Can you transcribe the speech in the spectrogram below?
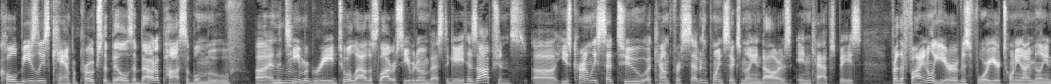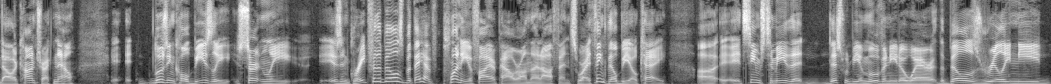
Cole Beasley's camp approached the Bills about a possible move, uh, and the team agreed to allow the slot receiver to investigate his options. Uh, he's currently set to account for $7.6 million in cap space for the final year of his four year, $29 million contract. Now, it, it- losing Cole Beasley certainly isn't great for the Bills, but they have plenty of firepower on that offense where I think they'll be okay. Uh, it, seems to me that this would be a move, Anita, where the Bills really need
